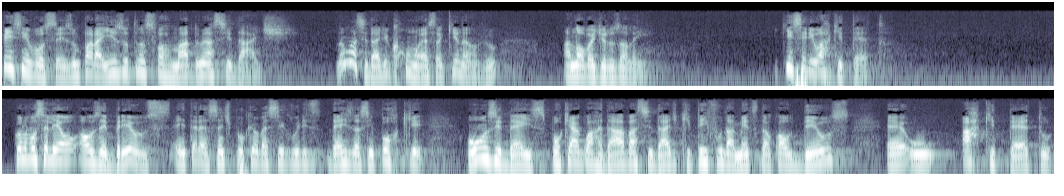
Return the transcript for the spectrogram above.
Pensem em vocês, um paraíso transformado em uma cidade. Não uma cidade como essa aqui, não, viu? A Nova Jerusalém. Quem seria o arquiteto? Quando você lê aos Hebreus, é interessante porque o versículo 10 diz assim: Porque 11, 10, porque aguardava a cidade que tem fundamentos, da qual Deus é o arquiteto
